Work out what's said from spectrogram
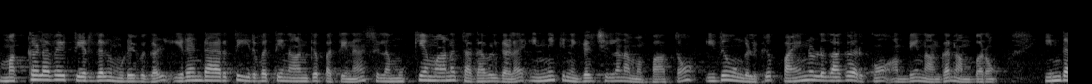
மக்களவை தேர்தல் முடிவுகள் இரண்டாயிரத்தி இருபத்தி நான்கு பற்றின சில முக்கியமான தகவல்களை இன்னைக்கு நிகழ்ச்சியில் நம்ம பார்த்தோம். இது உங்களுக்கு பயனுள்ளதாக இருக்கும் அப்படின்னு நாங்கள் நம்புகிறோம் இந்த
